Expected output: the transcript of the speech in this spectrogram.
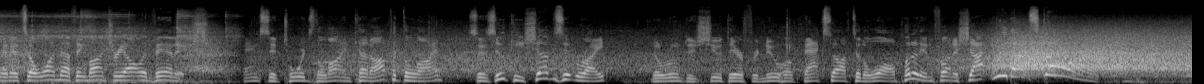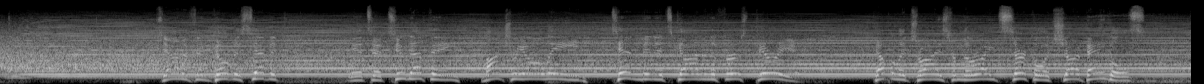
and it's a 1 0 Montreal advantage. Banks it towards the line, cut off at the line. Suzuki shoves it right. No room to shoot there for Newhook. Backs off to the wall, put it in front of shot. Rebound, score! Johnathan Kovacevic. It's a 2 0 Montreal lead. 10 minutes gone in the first period. Couple of tries from the right circle at sharp angles.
